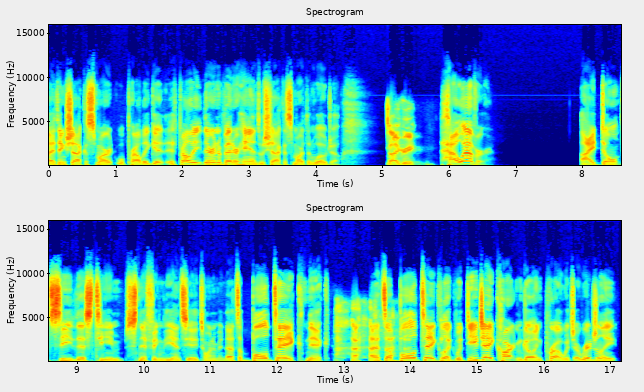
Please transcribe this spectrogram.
I think Shaka Smart will probably get. It's probably they're in a better hands with Shaka Smart than Wojo. I agree. However, I don't see this team sniffing the NCAA tournament. That's a bold take, Nick. That's a bold take. Look, with DJ Carton going pro, which originally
